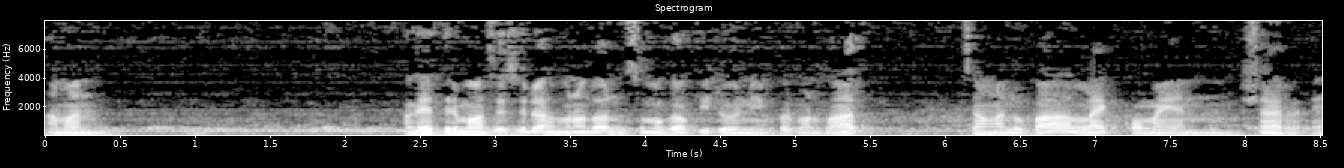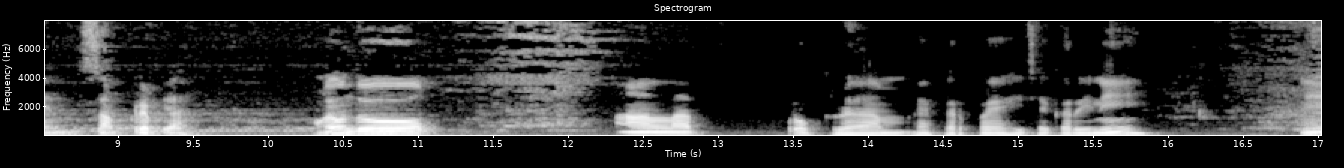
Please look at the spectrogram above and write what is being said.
aman. Oke terima kasih sudah menonton. Semoga video ini bermanfaat. Jangan lupa like, comment, share, and subscribe ya. Oke untuk alat program FRP hijacker ini ini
